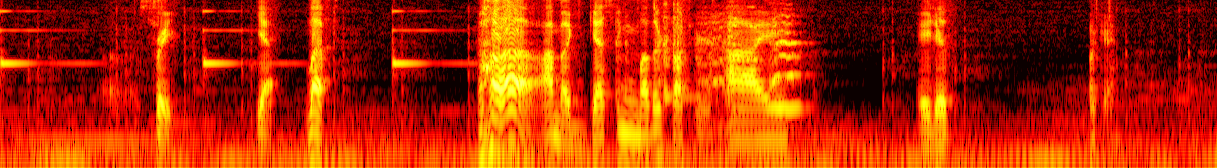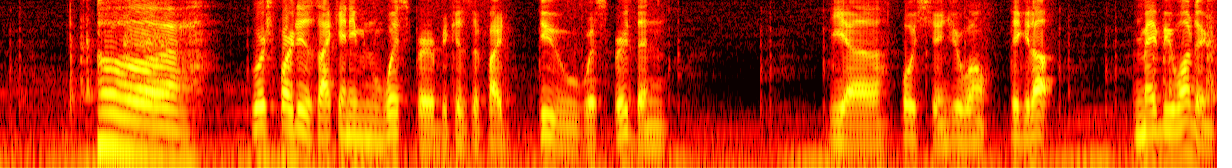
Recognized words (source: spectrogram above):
Uh, straight. Yeah, left. Haha, I'm a guessing motherfucker. I hate it. Okay. Oh, worst part is I can't even whisper because if I do whisper, then the uh, voice changer won't pick it up. You may be wondering,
